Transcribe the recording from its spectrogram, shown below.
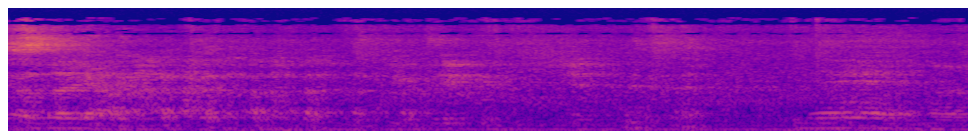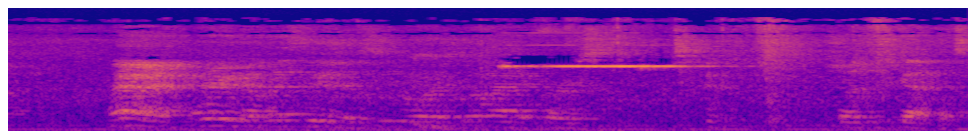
was like, Man. Uh, Alright, there we go. Let's do this. You boys go at it first. Show just got this.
